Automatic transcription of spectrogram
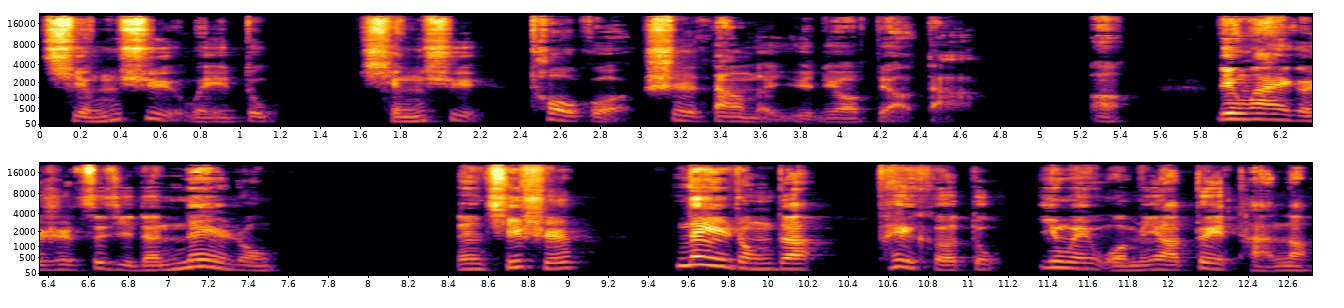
情绪维度，情绪透过适当的语流表达啊，另外一个是自己的内容。嗯，其实内容的配合度，因为我们要对谈了，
